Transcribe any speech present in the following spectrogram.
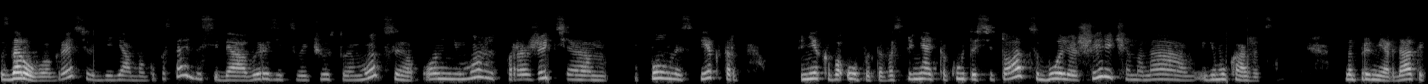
здоровую агрессию, где я могу поставить за себя, выразить свои чувства, эмоции, он не может прожить эм, полный спектр некого опыта, воспринять какую-то ситуацию более шире, чем она ему кажется. Например, да, ты,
